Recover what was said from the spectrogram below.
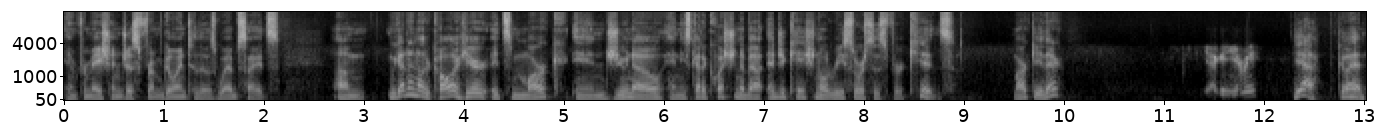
information just from going to those websites. Um, we got another caller here. It's Mark in Juneau, and he's got a question about educational resources for kids. Mark, are you there? Yeah, can you hear me? Yeah, go ahead.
